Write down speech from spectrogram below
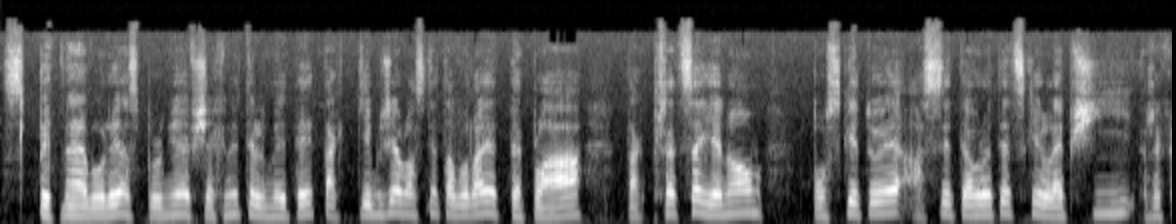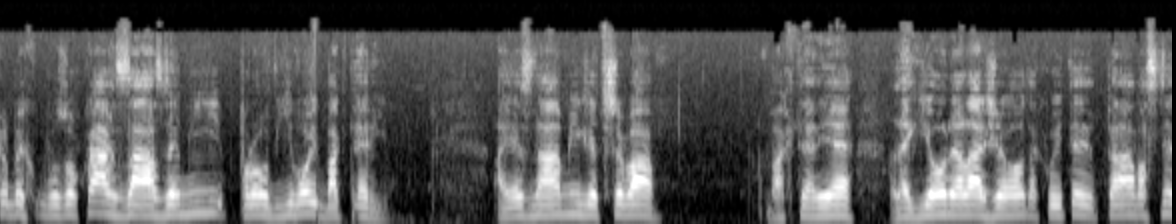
z pitné vody a splňuje všechny ty limity, tak tím, že vlastně ta voda je teplá, tak přece jenom poskytuje asi teoreticky lepší, řekl bych, v uvozovkách zázemí pro vývoj bakterií. A je známý, že třeba bakterie legionella, že jo, takový ty, která vlastně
